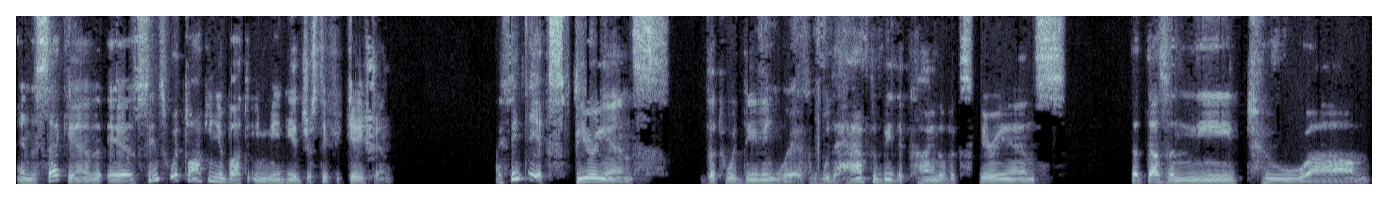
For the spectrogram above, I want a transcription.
And the second is since we're talking about immediate justification, I think the experience that we're dealing with would have to be the kind of experience that doesn't need to um,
